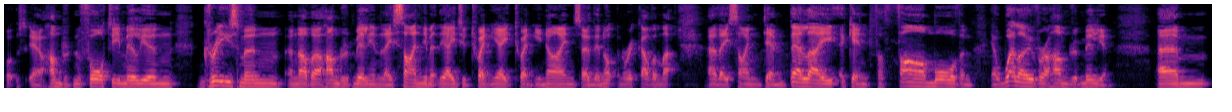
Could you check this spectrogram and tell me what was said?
what was, yeah, 140 million. Griezmann, another 100 million. They signed him at the age of 28, 29, so they're not going to recover much. Uh, they signed Dembele, again, for far more than, yeah, well over 100 million. Um,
